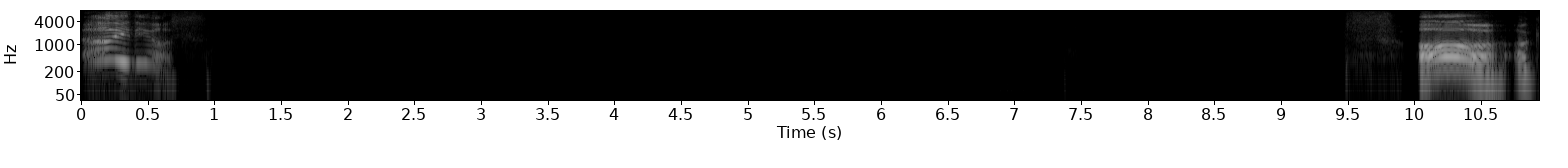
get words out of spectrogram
¡Ay, Dios! ¡Oh! Ok.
